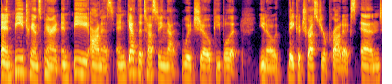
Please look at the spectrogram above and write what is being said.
and be transparent and be honest and get the testing that would show people that you know they could trust your products and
